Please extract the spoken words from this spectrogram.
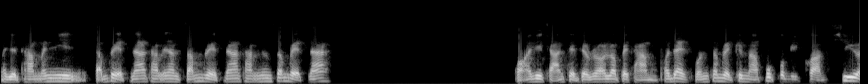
มันจะทำอันนี้สำเร็จนะทำอันนั้นสำเร็จนะทำนั้นสำเร็จนะพออธิษฐานเสร็จเรียบร้อยเราไปทำพอได้ผลสำเร็จขึ้นมาปุ๊บก็มีความเชื่อ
